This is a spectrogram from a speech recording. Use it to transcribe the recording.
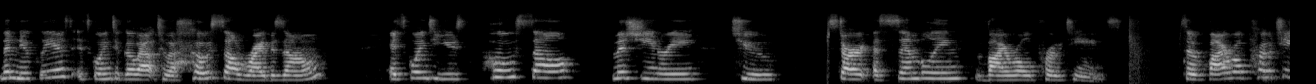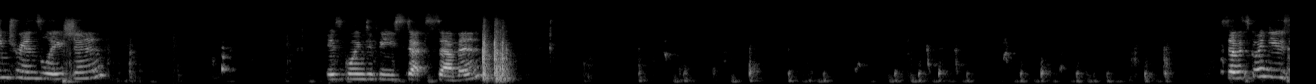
the nucleus. It's going to go out to a host cell ribosome. It's going to use host cell machinery to start assembling viral proteins. So viral protein translation is going to be step seven. So it's going to use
